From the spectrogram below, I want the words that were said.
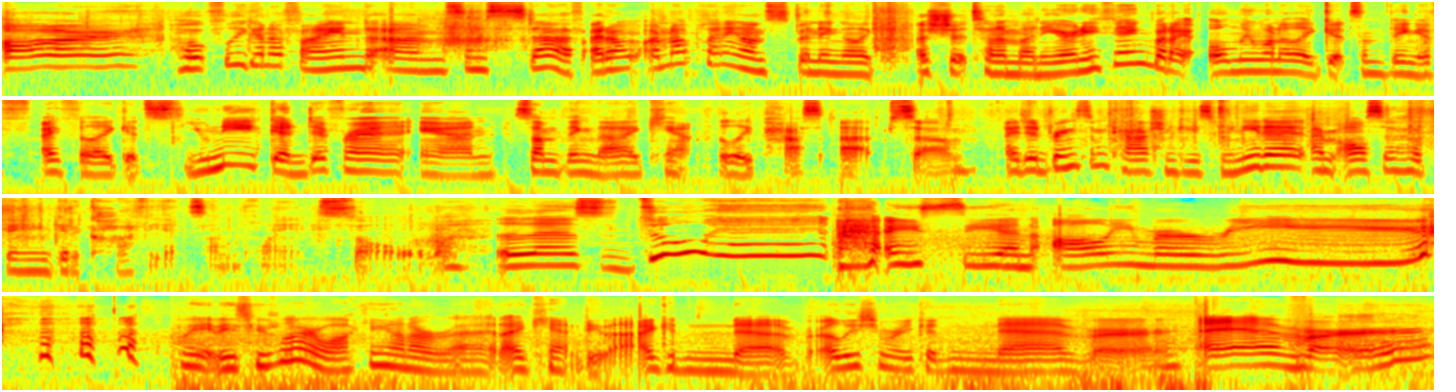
are hopefully gonna find um, some stuff. I don't, I'm not planning on spending like a shit ton of money or anything, but I only wanna like get something if I feel like it's unique and different and something that I can't really pass up. So I did bring some cash in case we need it. I'm also hoping we get a coffee at some point. So let's do it. I see an Oli Marie. Wait, these people are walking on a red. I can't do that. I could never. Alisha Marie could never, ever.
